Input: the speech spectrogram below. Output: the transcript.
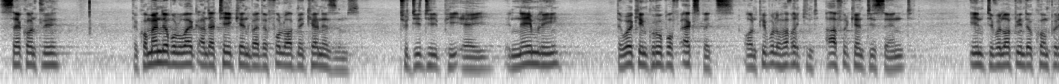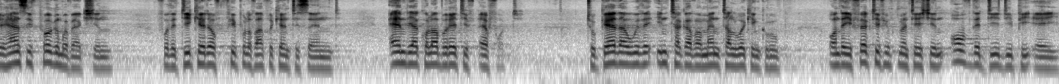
Secondly, the commendable work undertaken by the follow up mechanisms to DDPA, namely the working group of experts on people of African, African descent in developing the comprehensive program of action for the decade of people of African descent and their collaborative effort, together with the Intergovernmental Working Group on the effective implementation of the DDPA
